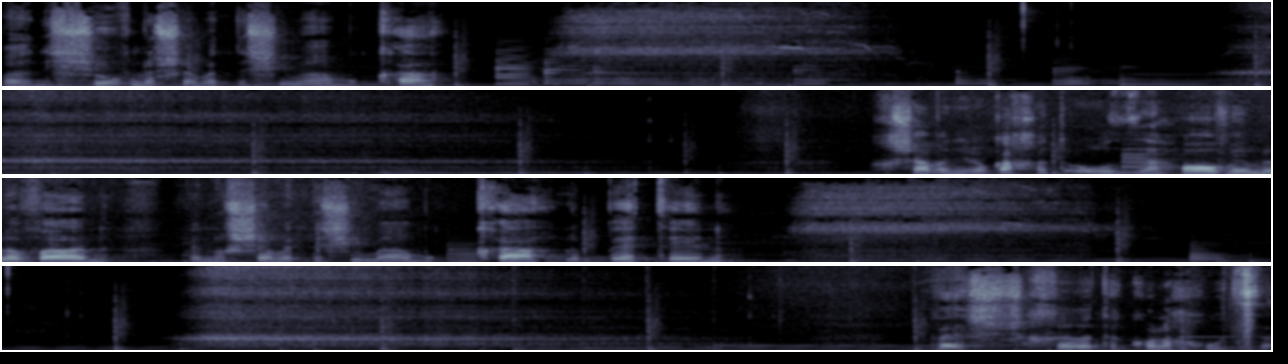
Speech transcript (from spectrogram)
ואני שוב נושמת נשימה עמוקה. עכשיו אני לוקחת אור זהוב עם לבן ונושמת נשימה עמוקה לבטן. ושחרר את הכל החוצה.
